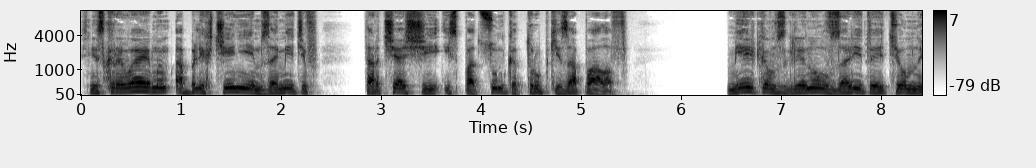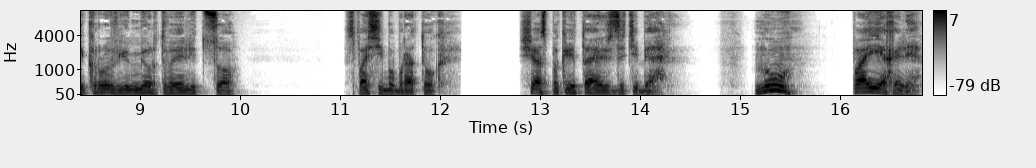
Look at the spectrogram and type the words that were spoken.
с нескрываемым облегчением заметив торчащие из-под сумка трубки запалов. Мельком взглянул в залитое темной кровью мертвое лицо. «Спасибо, браток. Сейчас поквитаюсь за тебя». «Ну, поехали».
